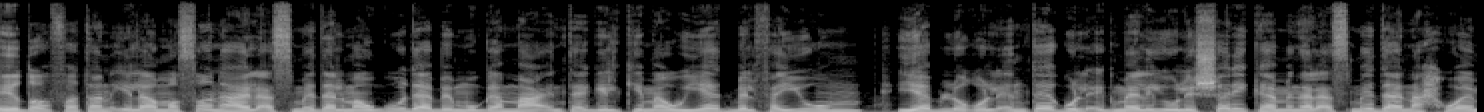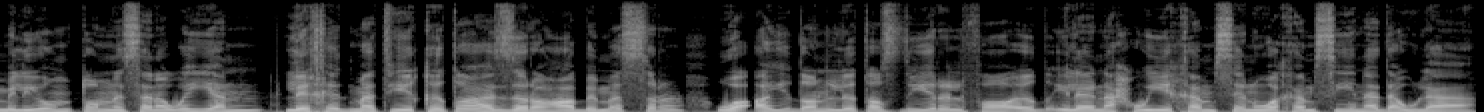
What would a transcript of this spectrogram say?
إضافة إلى مصانع الأسمدة الموجودة بمجمع إنتاج الكيماويات بالفيوم يبلغ الإنتاج الإجمالي للشركة من الأسمدة نحو مليون طن سنويا لخدمة قطاع الزراعة بمصر وأيضا لتصدير الفائض إلى نحو 55 دولة.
